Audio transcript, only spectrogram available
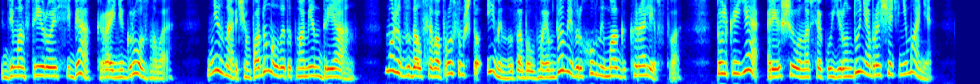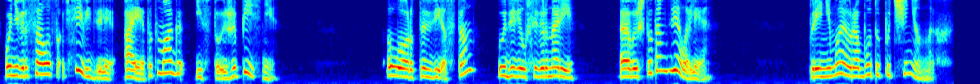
демонстрируя себя, крайне грозного. Не знаю, чем подумал в этот момент Дриан. Может, задался вопросом, что именно забыл в моем доме Верховный Маг Королевства. Только я решила на всякую ерунду не обращать внимания. Универсалов все видели, а этот маг из той же песни. «Лорд Вестон?» — удивился Вернари. «А вы что там делали?» «Принимаю работу подчиненных»,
